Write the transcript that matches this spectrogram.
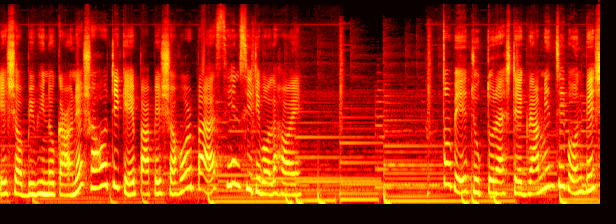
এসব বিভিন্ন কারণে শহরটিকে পাপের শহর বা সিন সিটি বলা হয়। তবে যুক্তরাষ্ট্রে গ্রামীণ জীবন বেশ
